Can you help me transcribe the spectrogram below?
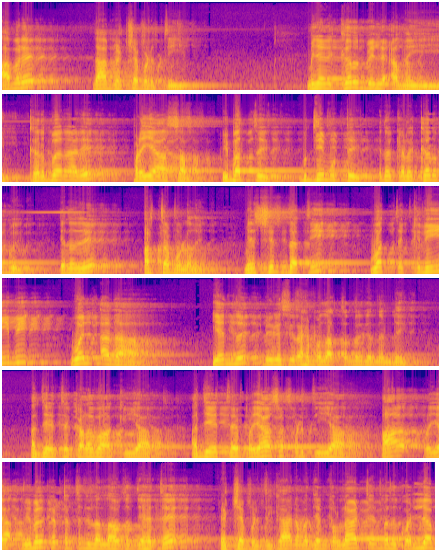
അവരെ നാം രക്ഷപ്പെടുത്തി. മിനൽ കെർബിൽ അലീം കെർബ് എന്നാൽ പ്രയാസം വിപത്ത് ബുദ്ധിമുട്ട് എന്നൊക്കെയാണ് കെർബ് എന്നതിന് അർത്ഥമുള്ളത്. മിസിദ്ധത്തി വത്ത് വൽ അദാ എന്ന് മികസി റഹമുല്ല നൽകുന്നുണ്ട്. അദ്ദേഹത്തെ കളവാക്കിയ അദ്ദേഹത്തെ പ്രയാസപ്പെടുത്തിയ ആ പ്രയാ വിമൽഘട്ടത്തിൽ നിന്ന് അദ്ദേഹത്തെ രക്ഷപ്പെടുത്തി. കാരണം അദ്ദേഹം തൊള്ളായിരത്തി അൻപത് കൊല്ലം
